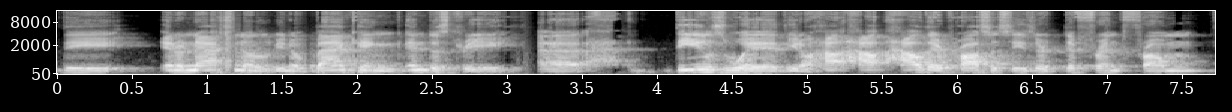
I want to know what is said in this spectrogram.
the international, you know, banking industry uh, deals with, you know, how, how, how their processes are different from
